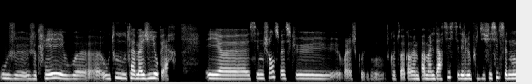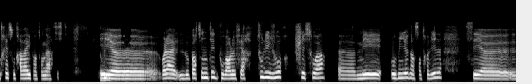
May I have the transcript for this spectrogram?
où je, je crée et où, où toute la magie opère. Et euh, c'est une chance parce que voilà, je, côtoie quand même pas mal d'artistes et le plus difficile, c'est de montrer son travail quand on est artiste. Oui. Et euh, voilà, l'opportunité de pouvoir le faire tous les jours chez soi, euh, mais au milieu d'un centre-ville, c'est euh,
